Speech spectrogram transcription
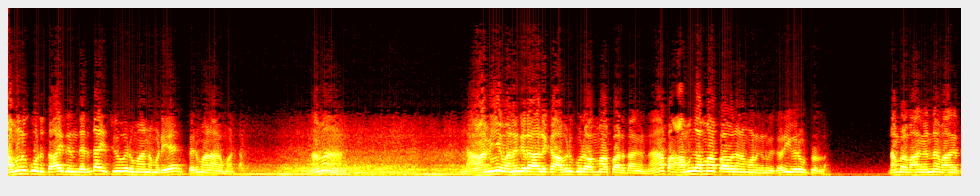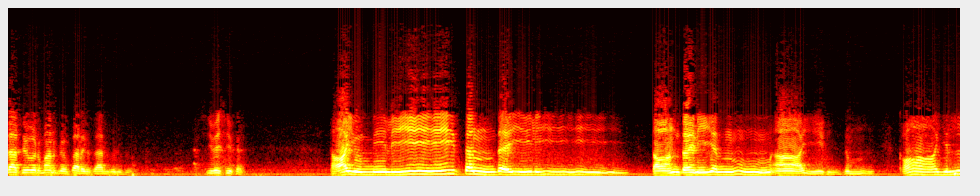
அவனுக்கு ஒரு தாய் தந்திருந்தா சிவபெருமானமுடைய சிவபெருமான் நம்முடைய பெருமான் ஆக மாட்டான். ஆமா? நாமே வணங்குற ஆளுக்கு அவருக்கு ஒரு அம்மா அப்பா இருந்தாங்கன்னா அப்ப அவங்க அம்மா அப்பாவை தான் நம்ம வணங்கணுமே தவிர இவரை விட்டுடலாம் நம்ம வாங்கன்னா வாங்க சார் சிவபெருமான் உட்காருங்க சார் சொல்லிக்கலாம் சிவசிவன். தாயும் மிலி தந்தையிலி தாந்தனியன் ஆயிடும் காயில்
